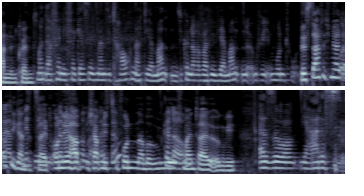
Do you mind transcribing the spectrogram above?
heraushandeln könnt. Man darf ja nicht vergessen, ich meine, sie tauchen nach Diamanten. Sie können doch einfach den Diamanten irgendwie in den Mund tun. Das dachte ich mir halt Oder auch die ganze Zeit. Oh nee, hab, ich habe nichts du? gefunden, aber irgendwie Genau. ist mein Teil irgendwie. Also, ja, das,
